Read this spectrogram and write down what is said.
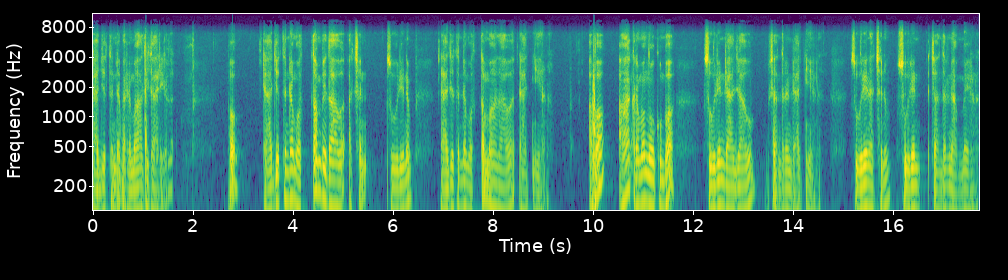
രാജ്യത്തിന്റെ പരമാധികാരികൾ. അപ്പോൾ രാജ്യത്തിന്റെ മൊത്തം പിതാവ് അച്ഛൻ സൂര്യനും രാജ്യത്തിന്റെ മൊത്തം മാതാവ് രാജ്ഞിയാണ്. അപ്പോൾ ആ ക്രമം നോക്കുമ്പോൾ സൂര്യൻ രാജാവും ചന്ദ്രൻ രാജ്ഞിയാണ്. സൂര്യൻ അച്ഛനും സൂര്യൻ ചന്ദ്രൻ അമ്മയാണ്.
